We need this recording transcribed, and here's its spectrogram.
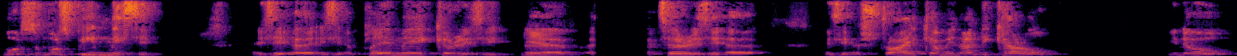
what's what's been missing? Is it a, is it a playmaker? Is it yeah. um, a actor? Is it a is it a strike? I mean, Andy Carroll. You know,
